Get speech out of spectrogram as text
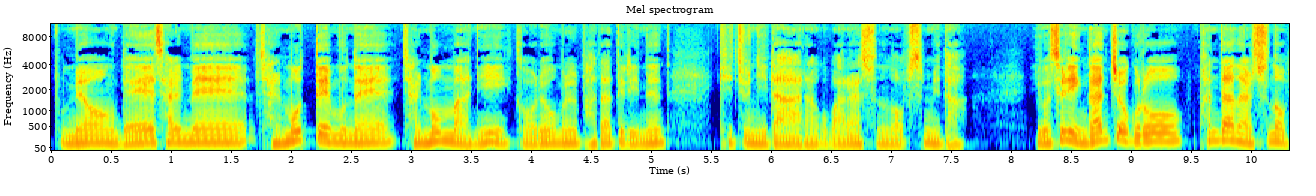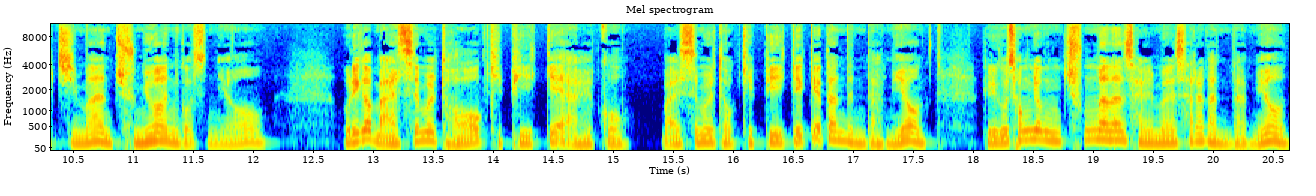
분명 내 삶의 잘못 때문에 잘못만이 그 어려움을 받아들이는 기준이다라고 말할 수는 없습니다. 이것을 인간적으로 판단할 수는 없지만 중요한 것은요. 우리가 말씀을 더 깊이 있게 알고 말씀을 더 깊이 있게 깨닫는다면 그리고 성령 충만한 삶을 살아간다면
